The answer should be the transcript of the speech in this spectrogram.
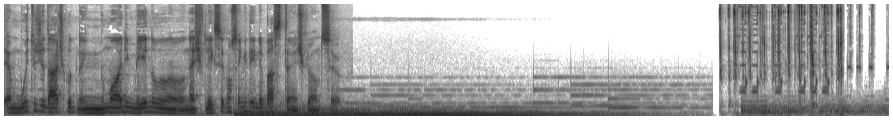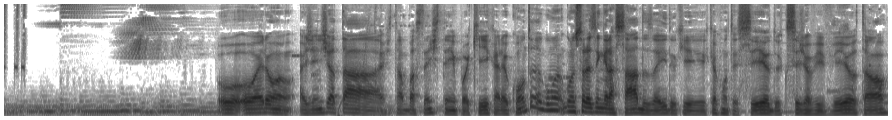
é muito didático. Em uma hora e meia no Netflix você consegue entender bastante o que aconteceu. Ô, ô Iron, a gente já tá, já tá há bastante tempo aqui, cara. Conta alguma- algumas histórias engraçadas aí do que, que aconteceu, do que você já viveu e tal.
